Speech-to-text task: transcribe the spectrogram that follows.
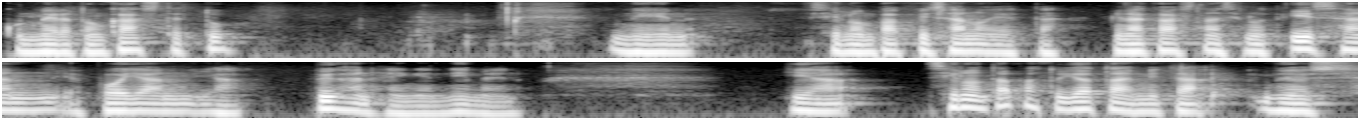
kun meidät on kastettu, niin silloin pappi sanoi, että minä kastan sinut isän ja pojan ja pyhän hengen nimen. Ja silloin tapahtui jotain, mitä myös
